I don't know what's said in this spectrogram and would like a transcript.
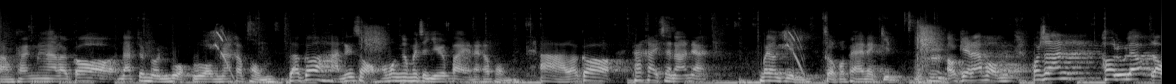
3 ครั้งนะฮะแล้วก็นับจำนวนบวกรวมนะครับผม แล้วก็หารด้วย2เพราะว่าเงินมันจะเยอะไปนะครับผมอ่าแล้วก็ถ้าใครชนะเนี่ยไม่ต้องกินส่วนคนแพ้เนี่ยกินอืมโอเคนะครับผม เพราะฉะนั้นพอรู้แล้วเรา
